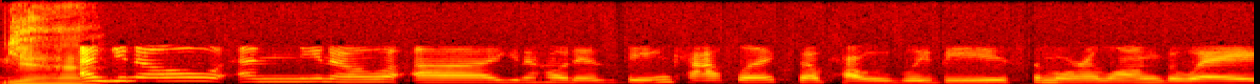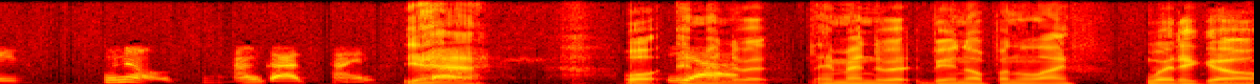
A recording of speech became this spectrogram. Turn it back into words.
Yeah. And you know, and you know, uh, you know how it is being Catholic. There'll probably be some more along the way. Who knows? On God's time. yeah. Well, Yeah. amen to it. Amen to it. Being open to life. Way to go.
